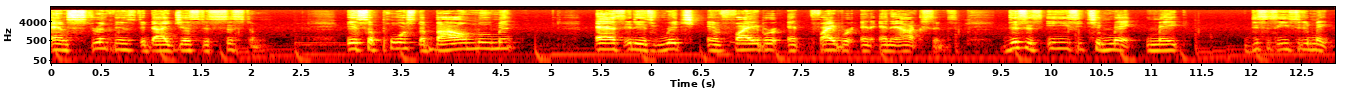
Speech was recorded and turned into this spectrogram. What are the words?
and strengthens the digestive system. It supports the bowel movement as it is rich in fiber and fiber and antioxidants. This is easy to make. Make this is easy to make.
